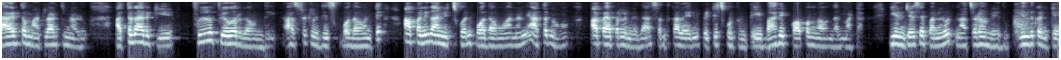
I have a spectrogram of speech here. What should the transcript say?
లాయర్తో మాట్లాడుతున్నాడు. అత్తగారికి ఫుల్ ఫీవర్గా ఉంది. హాస్పిటల్కి తీసుకుపోదామంటే ఆ పని కానిచ్చుకొని పోదాము అని అతను ఆ పేపర్ల మీద సంతకాలు అవన్నీ పెట్టించుకుంటుంటే భారీ కోపంగా ఉందన్నమాట. ఈయన చేసే పనులు నచ్చడం లేదు. ఎందుకంటే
